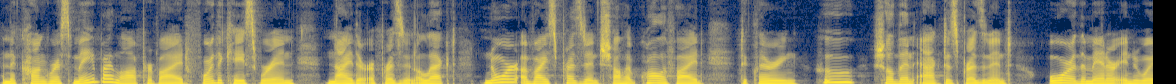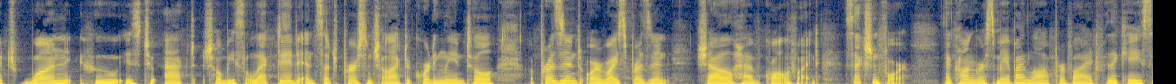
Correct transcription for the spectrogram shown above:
and the Congress may by law provide for the case wherein neither a president elect nor a vice president shall have qualified, declaring who shall then act as president or the manner in which one who is to act shall be selected, and such person shall act accordingly until a president or a vice president shall have qualified. Section 4. The Congress may by law provide for the case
